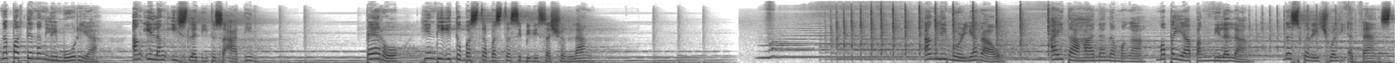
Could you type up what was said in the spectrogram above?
na parte ng Lemuria ang ilang isla dito sa atin. Pero hindi ito basta-basta sibilisasyon lang. Ang Lemuria raw ay tahanan ng mga mapayapang nilalang na spiritually advanced.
